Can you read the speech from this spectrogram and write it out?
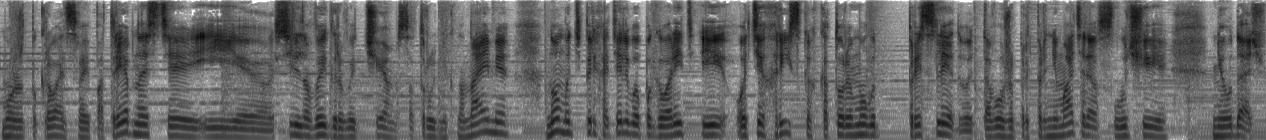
может покрывать свои потребности и сильно выигрывать, чем сотрудник на найме. Но мы теперь хотели бы поговорить и о тех рисках, которые могут преследовать того же предпринимателя в случае неудач.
